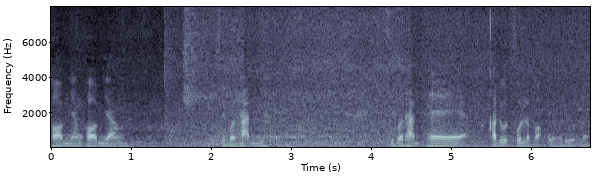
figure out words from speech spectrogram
พร้อมยังพร้อมยัง สิบกว่าทันสิบกว่าทันแพ้เขาดูดฝุ่นหรือเปล่ายังเขาดูดเลย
